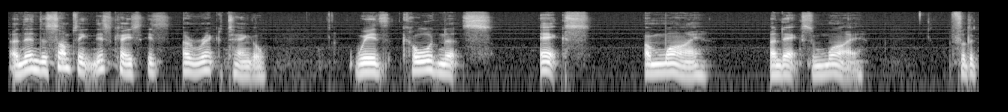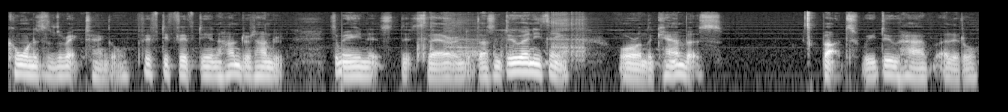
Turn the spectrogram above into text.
And then the something, in this case, is a rectangle with coordinates x and y and x and y for the corners of the rectangle, 50, 50 and 100, 100 so I mean it's, it's there and it doesn't do anything or on the canvas. But we do have a little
